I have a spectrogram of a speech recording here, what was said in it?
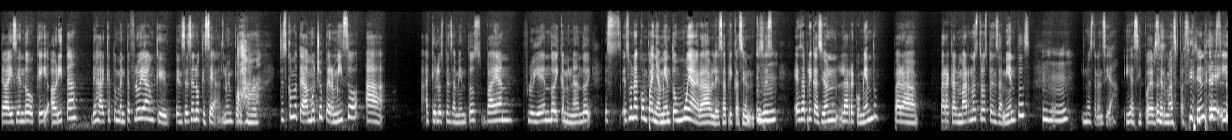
te va diciendo, ok, ahorita deja que tu mente fluya aunque penses en lo que sea, no importa. Entonces como te da mucho permiso a, que los pensamientos vayan fluyendo y caminando. Es, es un acompañamiento muy agradable esa aplicación. Entonces, esa aplicación la recomiendo para, para calmar nuestros pensamientos. nuestra ansiedad y así poder ser más pacientes. Y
